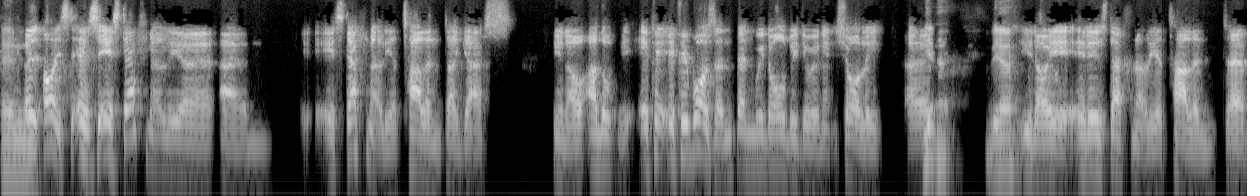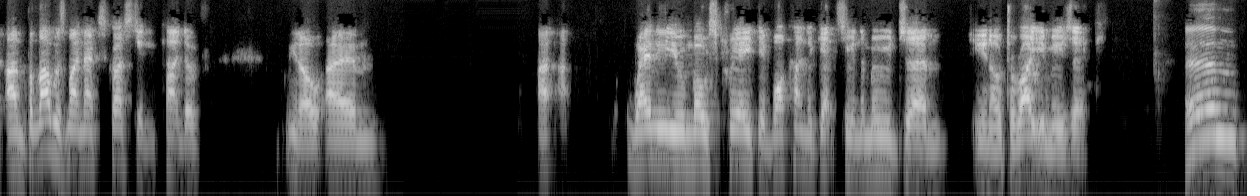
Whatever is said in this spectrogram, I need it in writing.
And Oh, it's, it's, it's definitely a, um, it's definitely a talent, I guess. You know, I don't, if it, if it wasn't, then we'd all be doing it, surely. Um, yeah, yeah. you know, it, it is definitely a talent. Uh, and, but that was my next question, kind of, you know, um, I, I, when are you most creative? What kind of gets you in the mood, um, you know, to write your music? Um,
